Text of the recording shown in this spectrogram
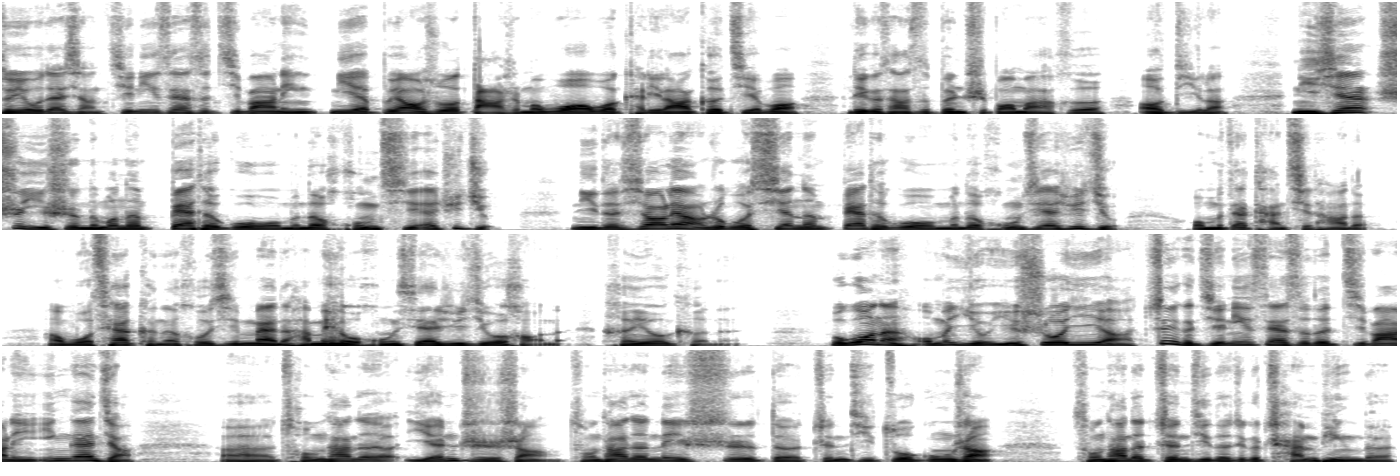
所以我在想，杰尼赛斯 G 八零，你也不要说打什么沃尔沃、凯迪拉克、捷豹、雷克萨斯、奔驰、宝马和奥迪了，你先试一试能不能 battle 过我们的红旗 H 九。你的销量如果先能 battle 过我们的红旗 H 九，我们再谈其他的啊。我猜可能后期卖的还没有红旗 H 九好呢，很有可能。不过呢，我们有一说一啊，这个杰尼赛斯的 G 八零应该讲。呃，从它的颜值上，从它的内饰的整体做工上，从它的整体的这个产品的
